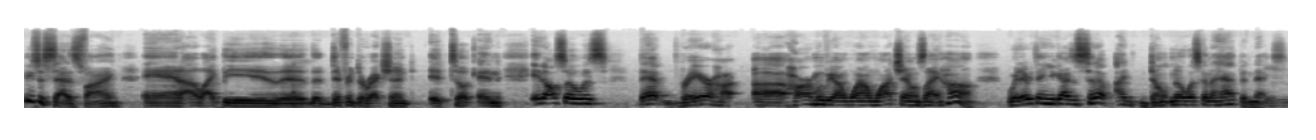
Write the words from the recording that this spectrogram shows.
these are satisfying, and I like the the, the different direction it took, and it also was. That rare uh, horror movie I'm, I'm watching, I was like, huh, with everything you guys have set up, I don't know what's going to happen next.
